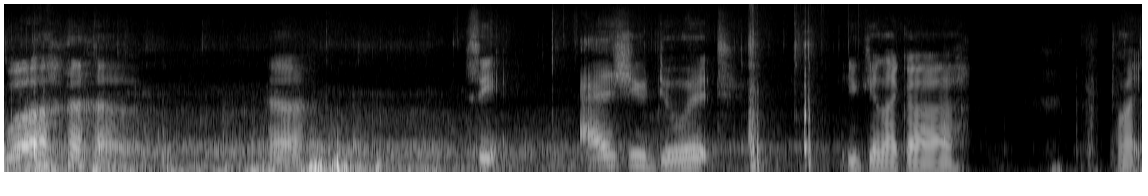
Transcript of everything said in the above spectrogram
Whoa. Uh. See, as you do it, you can like uh like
